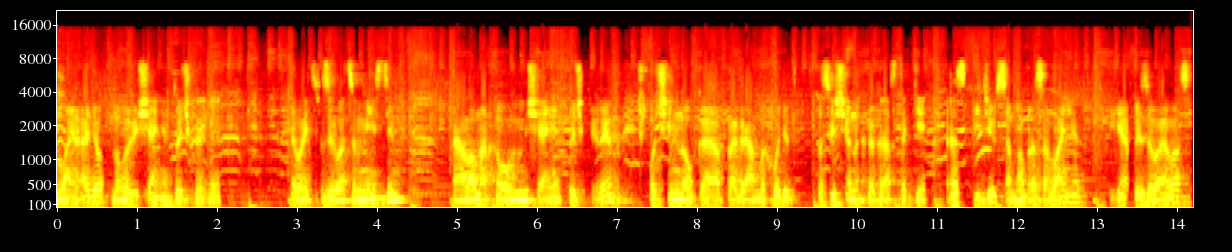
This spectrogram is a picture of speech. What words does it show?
онлайн-радио новое вещание .рф. Давайте развиваться вместе. На волнах нового вещания .рф очень много программ выходит посвященных как раз-таки развитию, самообразованию. Я призываю вас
